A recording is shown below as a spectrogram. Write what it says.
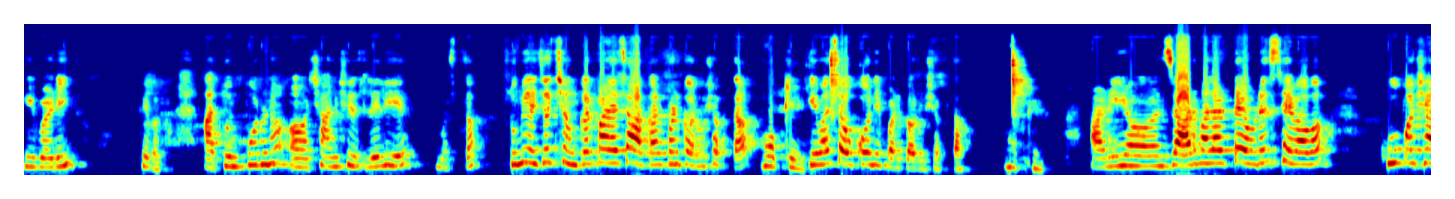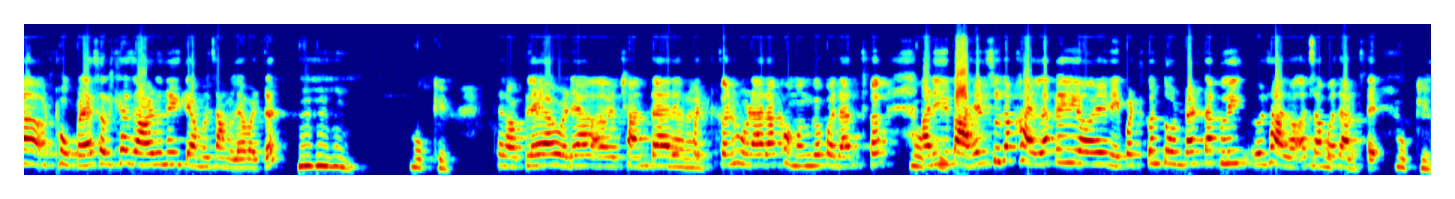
ही वडी. हे बघा. आतून पूर्ण छान शिजलेली आहे. मस्त. तुम्ही याच्यात शंकरपाळ्याचा आकार पण करू शकता. ओके. किंवा चौकोनी पण करू शकता. ओके. आणि जाड मला वाटतं एवढेच ठेवावं. खूप अशा ठोकळ्यासारख्या जाड नाही त्यामुळे चांगल्या वाटत. ओके. तर आपल्या या वड्या छान तयार आहेत. पटकन होणारा खमंग पदार्थ. आणि बाहेर सुद्धा खायला काही हे नाही पटकन तोंडात टाकली झालं असा. पदार्थ आहे ओके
